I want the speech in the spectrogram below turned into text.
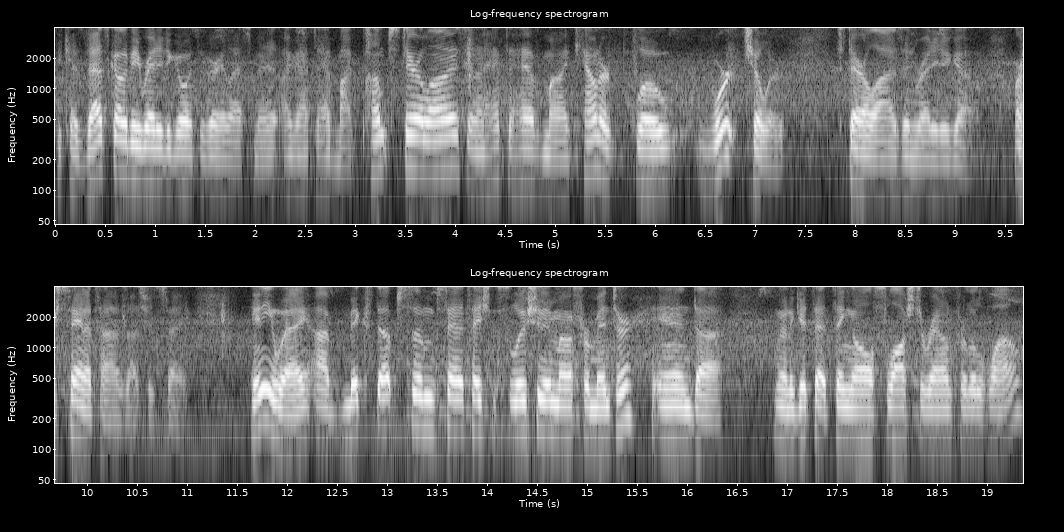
because that's got to be ready to go at the very last minute. I got to have my pump sterilized and I have to have my counterflow wort chiller sterilized and ready to go. Or sanitized, I should say. Anyway, I've mixed up some sanitation solution in my fermenter and uh, I'm going to get that thing all sloshed around for a little while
